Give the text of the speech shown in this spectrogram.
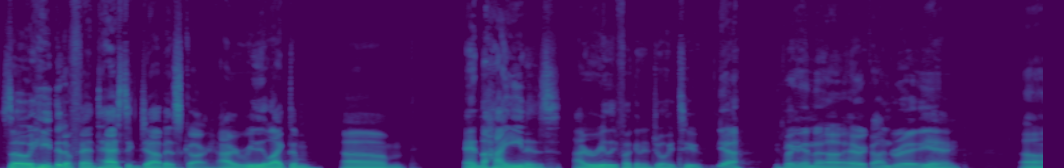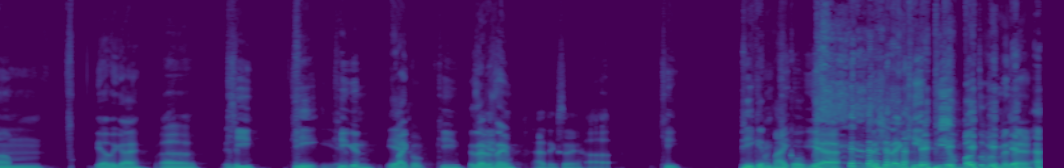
So he did a fantastic job as Scar. I really liked him. Um, and the hyenas, I really fucking enjoyed too. yeah, fucking uh, Eric Andre Yeah. and um the other guy, uh, Is Key Key, Keegan Yeah. Michael Key. Is that his Yeah. name? I think so. Yeah. Uh. From Michael. Yeah, they should have Key and P both of them in there.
